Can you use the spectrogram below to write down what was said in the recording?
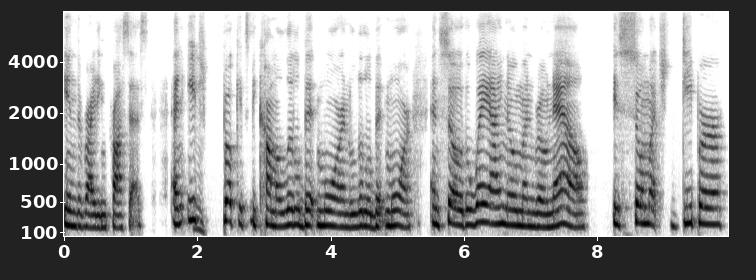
in the writing process. And each mm. book, it's become a little bit more and a little bit more. And so the way I know Munroe now is so much deeper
